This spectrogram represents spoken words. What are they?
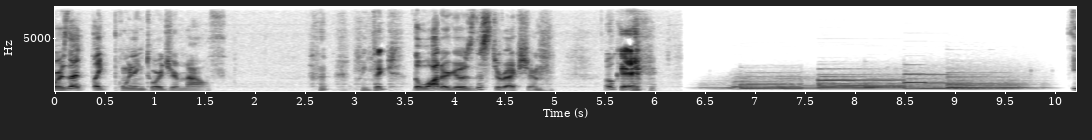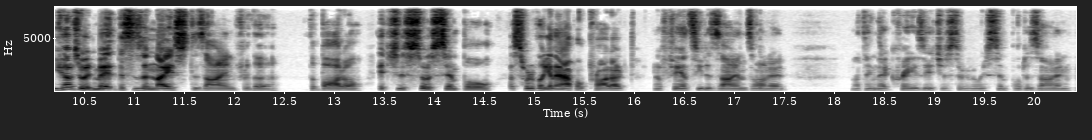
Or is that like pointing towards your mouth? like the water goes this direction. okay. You have to admit, this is a nice design for the, the bottle. It's just so simple. It's sort of like an Apple product. No fancy designs on it. Nothing that crazy, It's just a really simple design.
